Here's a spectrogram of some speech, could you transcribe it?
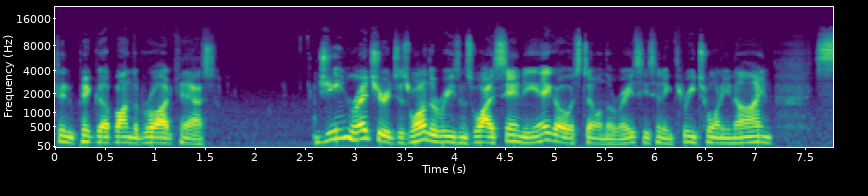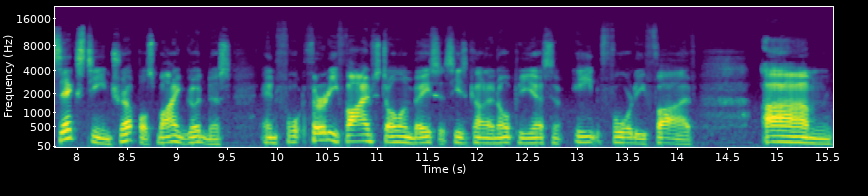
didn't pick up on the broadcast. Gene Richards is one of the reasons why San Diego is still in the race. He's hitting 329, 16 triples, my goodness, and 35 stolen bases. He's got an OPS of 845. Um,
